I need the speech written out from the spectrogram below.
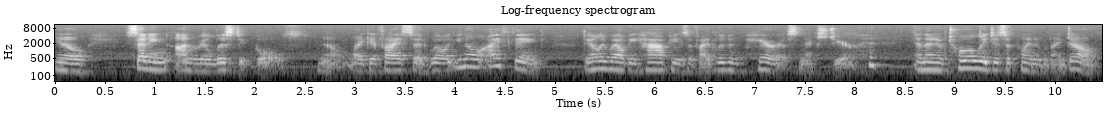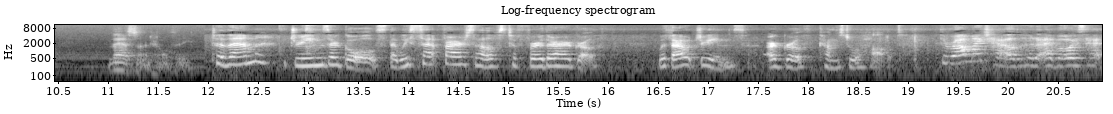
You know, setting unrealistic goals, no. Like if I said, well, you know, I think the only way I'll be happy is if I live in Paris next year, and then I'm totally disappointed when I don't, that's not healthy. To them, dreams are goals that we set for ourselves to further our growth. Without dreams, our growth comes to a halt. Throughout my childhood, I've always had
